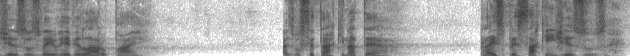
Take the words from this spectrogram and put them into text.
Jesus veio revelar o Pai. Mas você está aqui na terra para expressar quem Jesus é.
